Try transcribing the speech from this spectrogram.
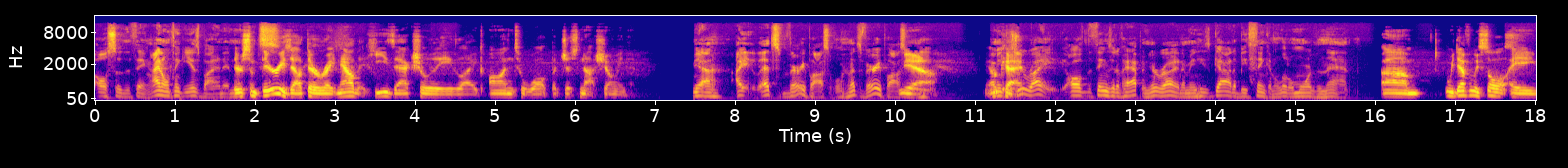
also the thing. I don't think he is buying it. There's some theories out there right now that he's actually like on to Walt, but just not showing it. Yeah, I. That's very possible. That's very possible. Yeah. I mean, Okay. you're right. All the things that have happened, you're right. I mean, he's got to be thinking a little more than that. um, we definitely saw a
